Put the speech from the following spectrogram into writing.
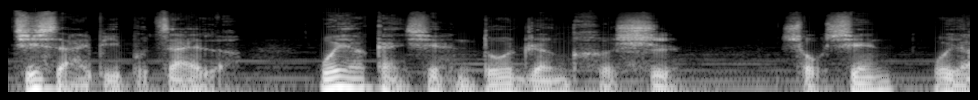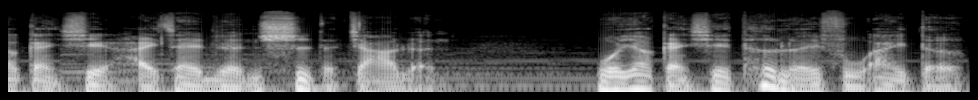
即使艾比不在了，我也要感谢很多人和事。首先，我要感谢还在人世的家人，我要感谢特雷弗、艾德、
